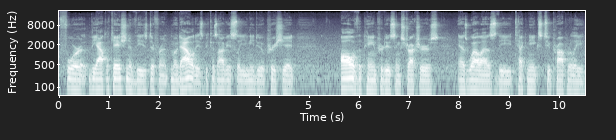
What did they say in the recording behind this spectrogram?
for the application of these different modalities because obviously you need to appreciate all of the pain producing structures as well as the techniques to properly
